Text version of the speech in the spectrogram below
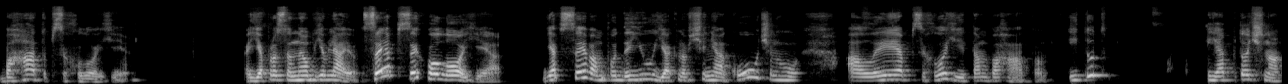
багато психології. Я просто не об'являю. Це психологія. Я все вам подаю як навчання коучингу, але психології там багато. І тут я б точно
